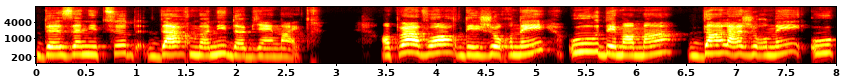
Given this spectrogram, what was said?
de zénitude, d'harmonie, de bien-être. On peut avoir des journées ou des moments dans la journée où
